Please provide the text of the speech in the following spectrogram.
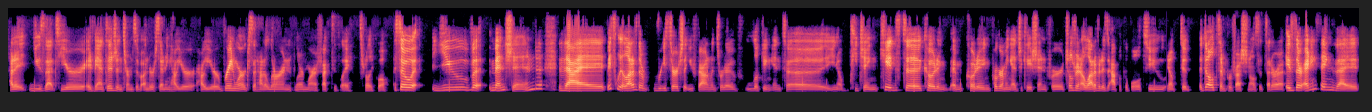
how to use that to your advantage in terms of understanding how your how your brain works and how to learn learn more effectively. It's really cool. So you've mentioned that basically a lot of the research that you found when sort of looking into you know teaching kids to code and, and, coding programming education for children a lot of it is applicable to you know to adults and professionals etc is there anything that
